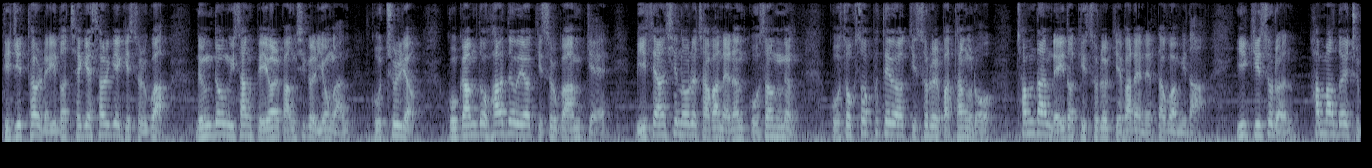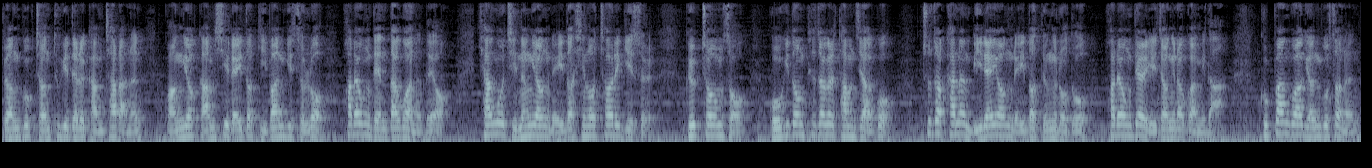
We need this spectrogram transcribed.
디지털 레이더 체계 설계 기술과 능동 위상 배열 방식을 이용한 고출력, 고감도 하드웨어 기술과 함께 미세한 신호를 잡아내는 고성능, 고속 소프트웨어 기술을 바탕으로 첨단 레이더 기술을 개발해냈다고 합니다. 이 기술은 한반도의 주변국 전투기들을 감찰하는 광역 감시 레이더 기반 기술로 활용된다고 하는데요. 향후 지능형 레이더 신호 처리 기술, 극초음속, 고기동 표적을 탐지하고 추적하는 미래형 레이더 등으로도 활용될 예정이라고 합니다. 국방과학연구소는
